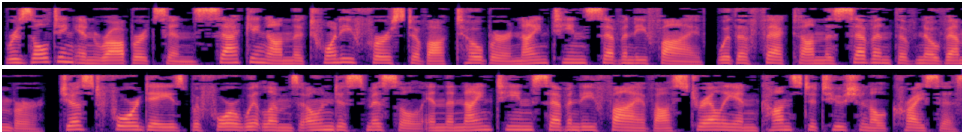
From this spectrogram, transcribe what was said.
resulting in Robertson's sacking on 21 October 1975, with effect on 7 November, just four days before Whitlam's own dismissal in the 1975 Australian constitutional crisis.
